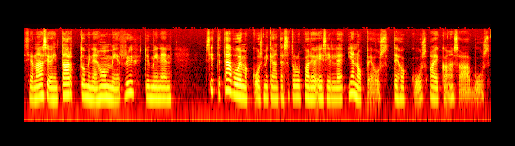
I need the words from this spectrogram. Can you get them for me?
Siellä on asioihin tarttuminen, hommiin ryhtyminen – sitten tämä voimakkuus, mikä on tässä tullut paljon esille, ja nopeus, tehokkuus, aikaansaavuus.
